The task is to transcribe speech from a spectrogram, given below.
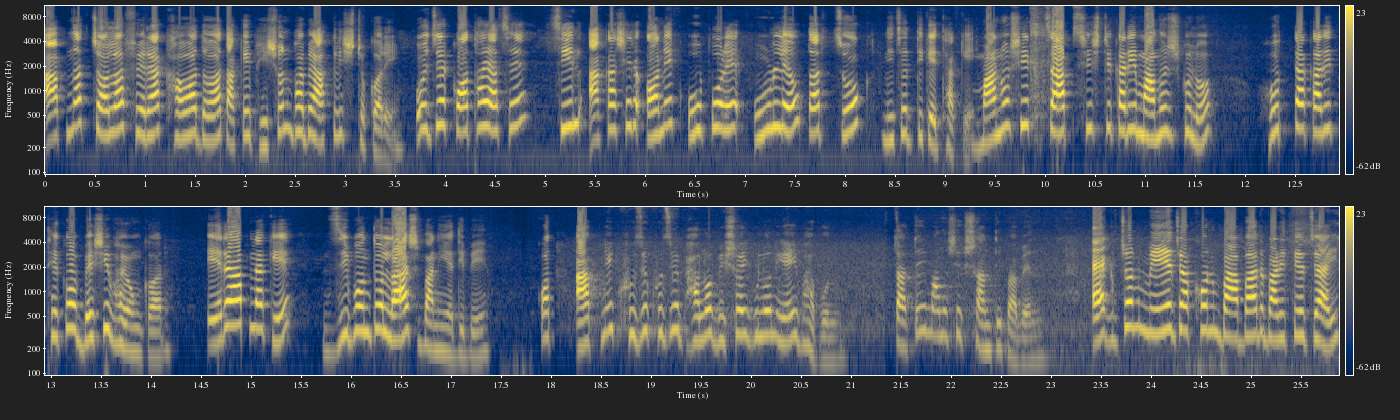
আপনার চলাফেরা খাওয়া দাওয়া তাকে ভীষণভাবে আকৃষ্ট করে। ওই যে কথায় আছে চিল আকাশের অনেক উপরে উড়লেও তার চোখ নিচের দিকেই থাকে। মানসিক চাপ সৃষ্টিকারী মানুষগুলো হত্যাকারীর থেকেও বেশি ভয়ঙ্কর। এরা আপনাকে জীবন্ত লাশ বানিয়ে দিবে। আপনি খুঁজে খুঁজে ভালো বিষয়গুলো নিয়েই ভাবুন। তাতেই মানসিক শান্তি পাবেন। একজন মেয়ে যখন বাবার বাড়িতে যায়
